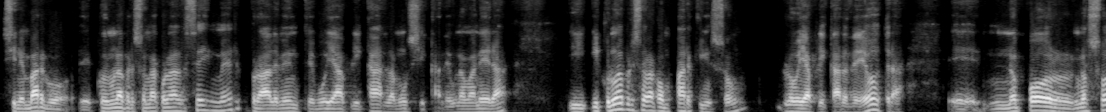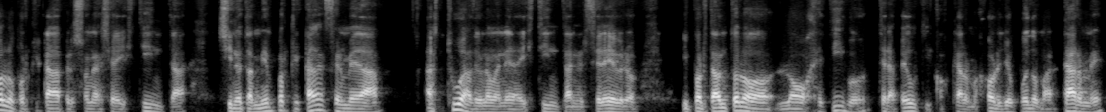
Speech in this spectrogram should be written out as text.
Sin embargo, con una persona con Alzheimer probablemente voy a aplicar la música de una manera y, con una persona con Parkinson lo voy a aplicar de otra. Eh, no, por, no solo porque cada persona sea distinta, sino también porque cada enfermedad actúa de una manera distinta en el cerebro y por tanto los objetivos terapéuticos que a lo mejor yo puedo marcarme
